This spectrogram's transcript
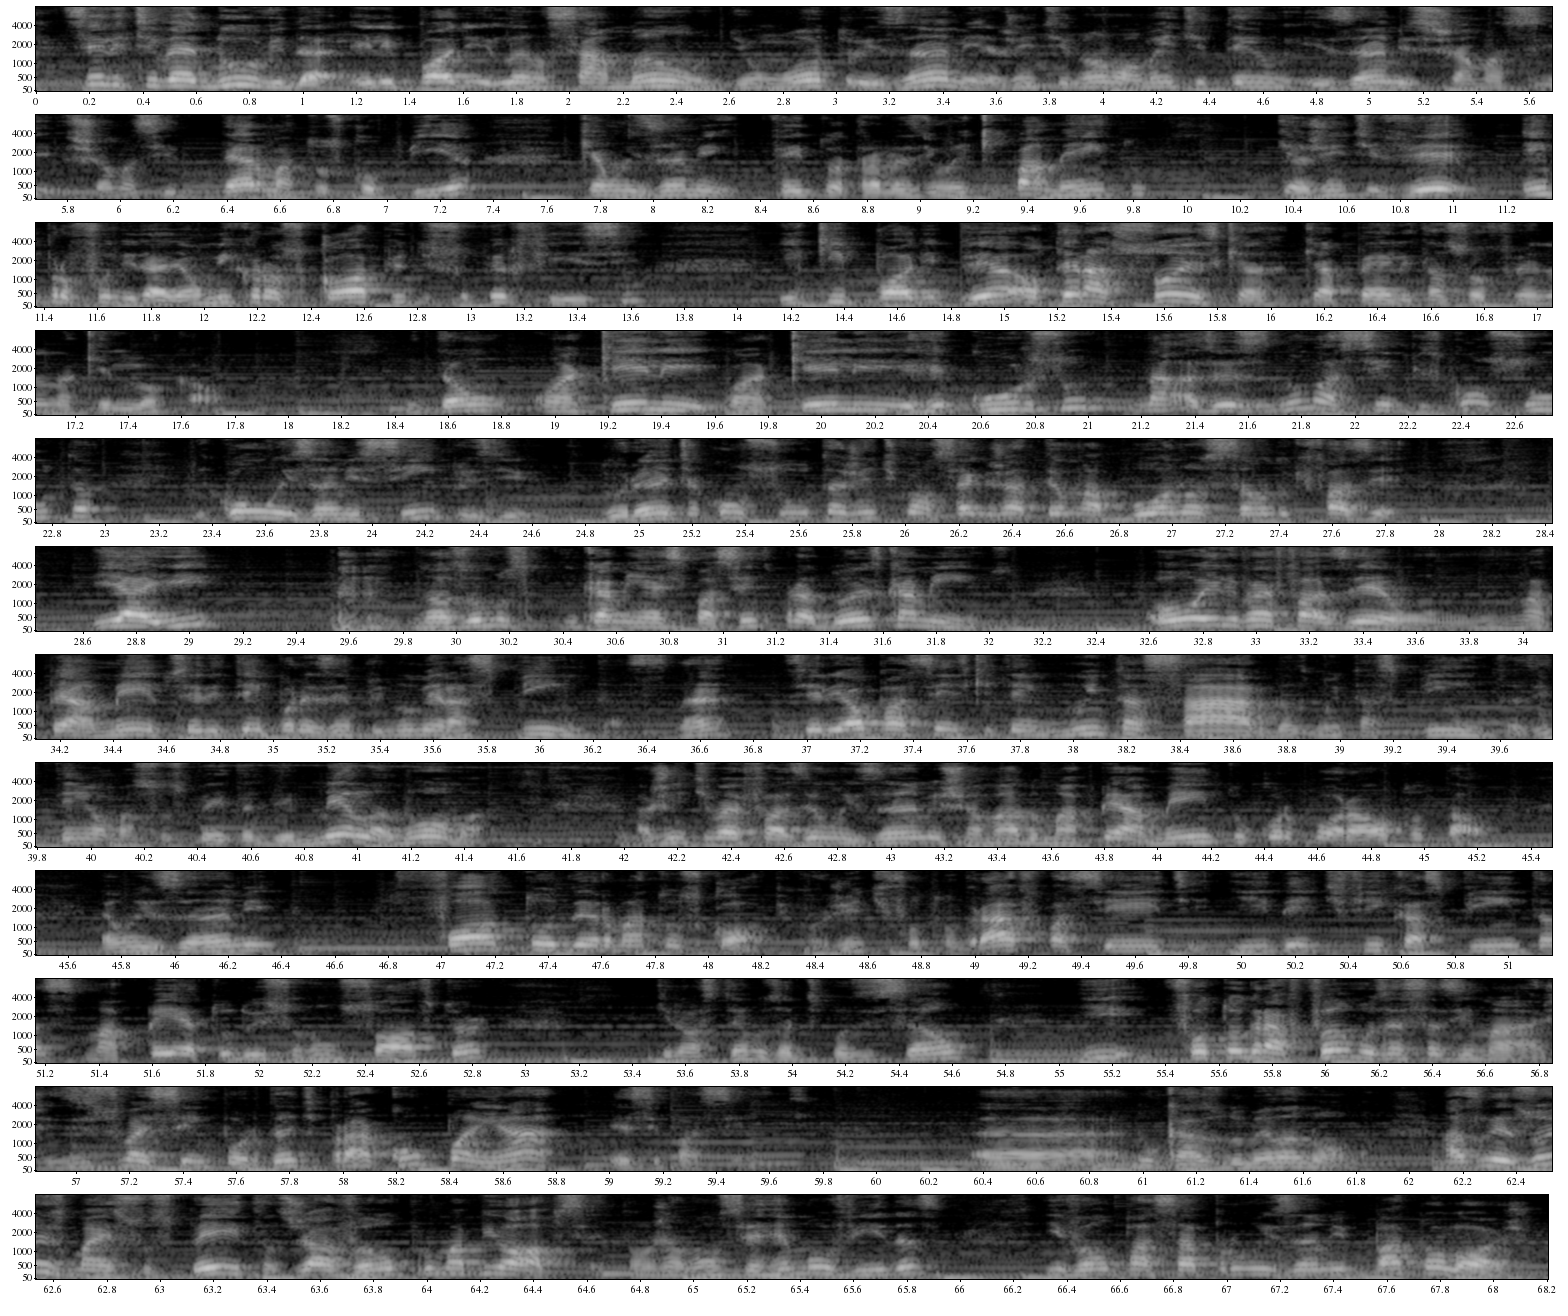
Se ele tiver dúvida, ele pode lançar a mão de um outro exame. A gente normalmente tem um exame chama-se chama-se dermatoscopia, que é um exame feito através de um equipamento que a gente vê em profundidade, é um microscópio de superfície e que pode ver alterações que a, que a pele está sofrendo naquele local. Então, com aquele, com aquele recurso, na, às vezes numa simples consulta e com um exame simples de, durante a consulta, a gente consegue já ter uma boa noção do que fazer. E aí, nós vamos encaminhar esse paciente para dois caminhos. Ou ele vai fazer um, um mapeamento, se ele tem, por exemplo, inúmeras pintas, né? Se ele é um paciente que tem muitas sardas, muitas pintas e tem uma suspeita de melanoma, a gente vai fazer um exame chamado mapeamento corporal total. É um exame fotodermatoscópico. A gente fotografa o paciente, identifica as pintas, mapeia tudo isso num software que nós temos à disposição e fotografamos essas imagens. Isso vai ser importante para acompanhar esse paciente, uh, no caso do melanoma. As lesões mais suspeitas já vão para uma biópsia, então já vão ser removidas e vão passar por um exame patológico.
